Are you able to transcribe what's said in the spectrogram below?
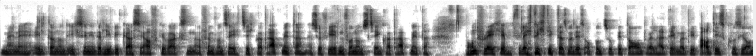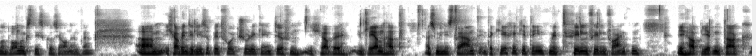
Meine Eltern und ich sind in der Liebiggasse aufgewachsen, auf 65 Quadratmeter, also für jeden von uns 10 Quadratmeter Wohnfläche. Vielleicht wichtig, dass man das ab und zu betont, weil halt immer die Baudiskussion und Wohnungsdiskussionen sind. Ähm, ich habe in die Elisabeth-Volksschule gehen dürfen. Ich habe in Lernhardt als Ministrant in der Kirche gedient mit vielen, vielen Freunden. Ich habe jeden Tag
